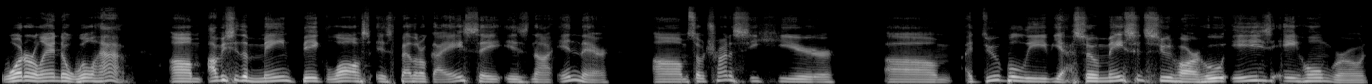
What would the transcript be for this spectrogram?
what Orlando will have. Um, obviously, the main big loss is Pedro Gallese is not in there. Um, so I'm trying to see here. Um, I do believe, yeah. So Mason Sudhar, who is a homegrown,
